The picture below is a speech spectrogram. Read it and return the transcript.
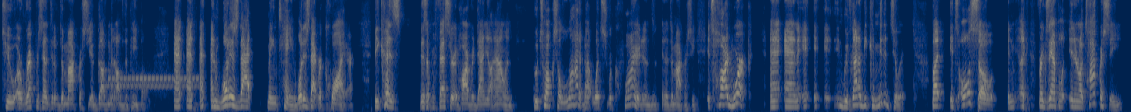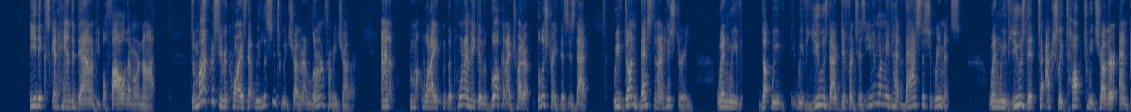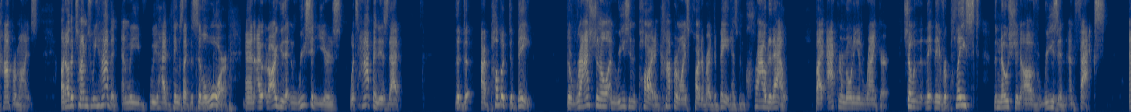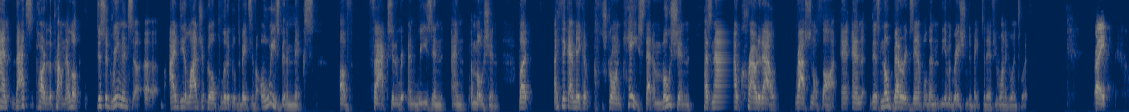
to a representative democracy, a government of the people. And, and, and what does that maintain? What does that require? Because there's a professor at Harvard, Danielle Allen, who talks a lot about what's required in, in a democracy. It's hard work, and, and it, it, it, we've got to be committed to it. But it's also, in, like, for example, in an autocracy, edicts get handed down and people follow them or not. Democracy requires that we listen to each other and learn from each other. And what I, the point I make in the book, and I try to illustrate this, is that we've done best in our history when we've we've we've used our differences, even when we've had vast disagreements, when we've used it to actually talk to each other and compromise. At other times we haven't, and we we had things like the Civil War. And I would argue that in recent years, what's happened is that the our public debate the rational and reasoned part and compromise part of our debate has been crowded out by acrimony and rancor. So they, they've replaced the notion of reason and facts. And that's part of the problem. Now, look, disagreements, uh, uh, ideological, political debates have always been a mix of facts and, and reason and emotion. But I think I make a strong case that emotion has now crowded out rational thought. And, and, there's no better example than the immigration debate today, if you want to go into it. Right.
